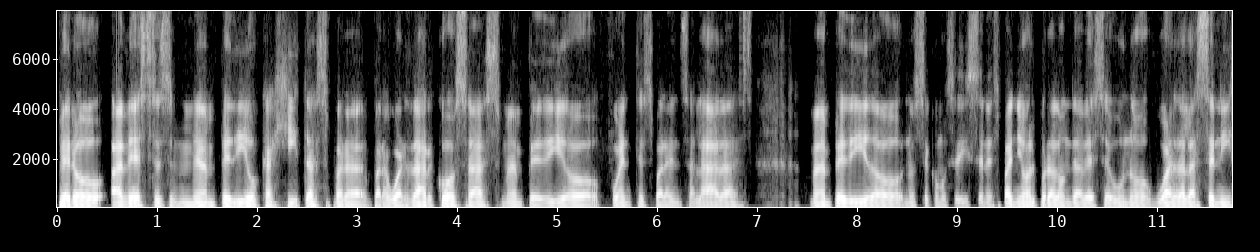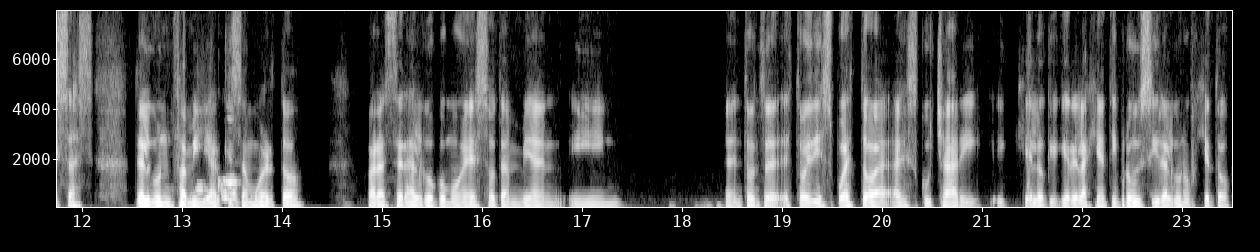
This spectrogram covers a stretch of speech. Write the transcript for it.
pero a veces me han pedido cajitas para, para, guardar cosas, me han pedido fuentes para ensaladas, me han pedido, no sé cómo se dice en español, pero donde a veces uno guarda las cenizas de algún familiar que se ha muerto para hacer algo como eso también. Y entonces estoy dispuesto a, a escuchar y, y qué es lo que quiere la gente y producir algún objeto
